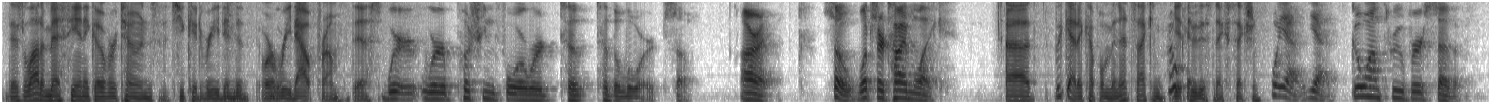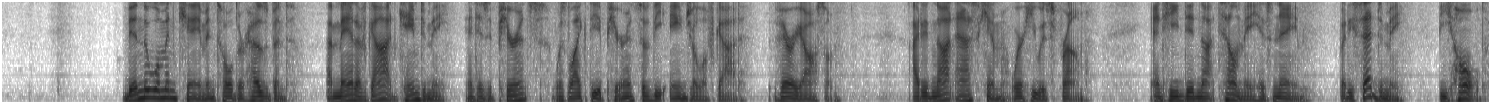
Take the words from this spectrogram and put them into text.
there's a lot of messianic overtones that you could read into or read out from this. we're we're pushing forward to to the Lord. So, all right. So, what's our time like? Uh, we got a couple minutes. I can get through this next section. Well, yeah, yeah. Go on through verse seven. Then the woman came and told her husband, A man of God came to me, and his appearance was like the appearance of the angel of God. Very awesome. I did not ask him where he was from, and he did not tell me his name. But he said to me, Behold,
